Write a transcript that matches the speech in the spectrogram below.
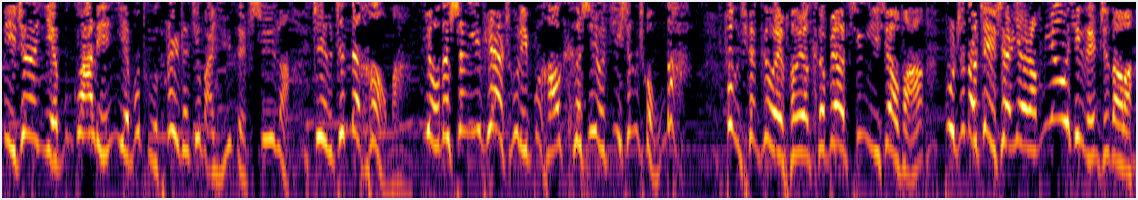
你这也不刮鳞也不吐刺的就把鱼给吃了，这样真的好吗？有的生鱼片处理不好，可是有寄生虫的。奉劝各位朋友，可不要轻易效仿。不知道这事儿要让喵星人知道了，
